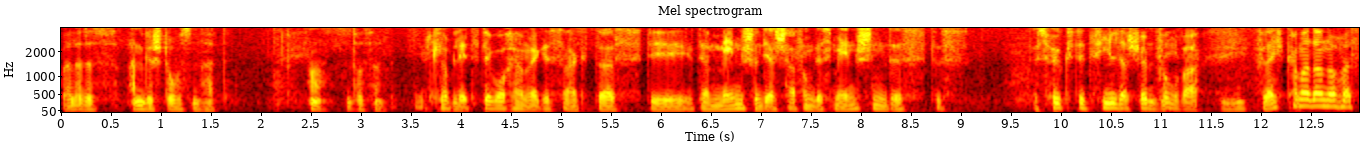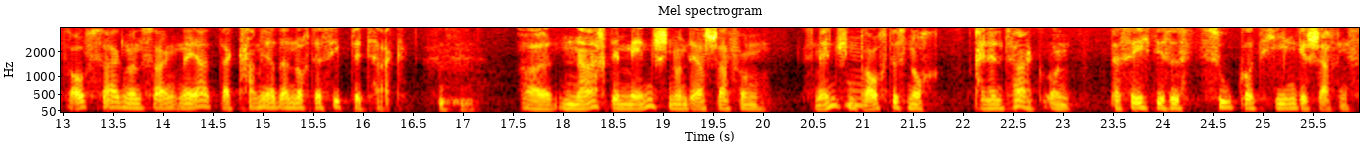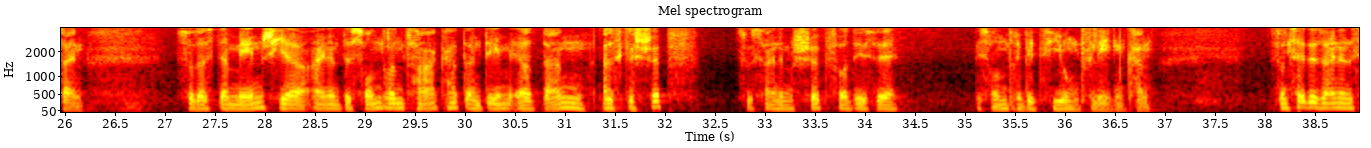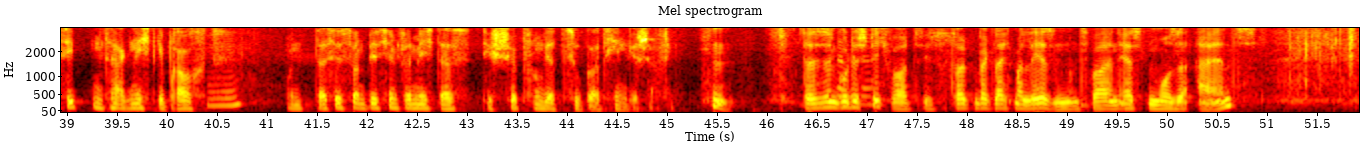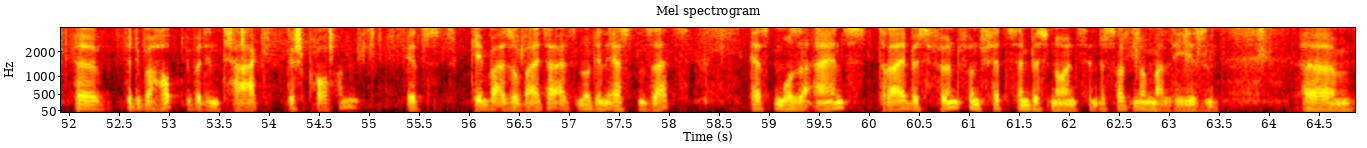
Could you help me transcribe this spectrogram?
Weil er das angestoßen hat. Ah, interessant. Ich glaube, letzte Woche haben wir gesagt, dass die, der Mensch und die Erschaffung des Menschen das, das, das höchste Ziel der Schöpfung mhm. war. Mhm. Vielleicht kann man da noch was drauf sagen und sagen, naja, da kam ja dann noch der siebte Tag. Mhm. Äh, nach dem Menschen und der Erschaffung des Menschen mhm. braucht es noch einen Tag. Und da sehe ich dieses zu Gott hingeschaffen sein, sodass der Mensch hier einen besonderen Tag hat, an dem er dann als Geschöpf zu seinem Schöpfer diese besondere Beziehung pflegen kann. Sonst hätte es einen siebten Tag nicht gebraucht. Mhm. Und das ist so ein bisschen für mich, dass die Schöpfung wird zu Gott hingeschaffen. Hm. Das ist ein gutes Stichwort. Das sollten wir gleich mal lesen. Und zwar in 1. Mose 1 äh, wird überhaupt über den Tag gesprochen. Jetzt gehen wir also weiter als nur den ersten Satz. 1. Mose 1, 3 bis 5 und 14 bis 19. Das sollten wir mal lesen. Ähm,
